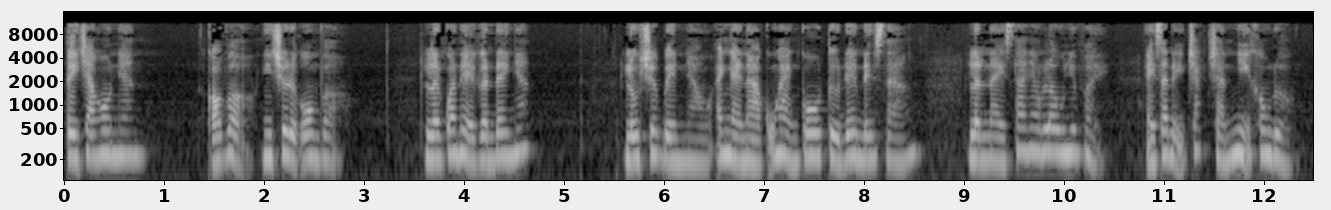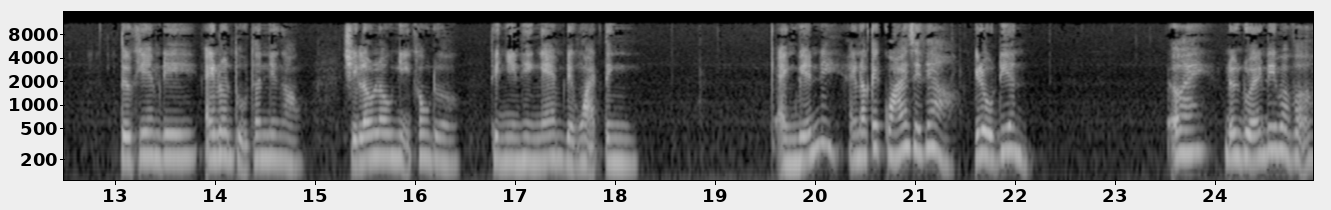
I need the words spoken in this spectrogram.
Tình trạng hôn nhân Có vợ nhưng chưa được ôm vợ. Lần quan hệ gần đây nhất Lúc trước bên nhau, Anh ngày nào cũng hành cô từ đêm đến sáng. Lần này xa nhau lâu như vậy, Anh xác định chắc chắn nhị không được. Từ khi em đi, Anh luôn thủ thân như ngọc. Chỉ lâu lâu nhị không được, Thì nhìn hình em để ngoại tình. Anh biến đi, Anh nói cái quái gì thế hả? Cái đồ điên. Ơi, đừng đuổi anh đi mà vợ.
